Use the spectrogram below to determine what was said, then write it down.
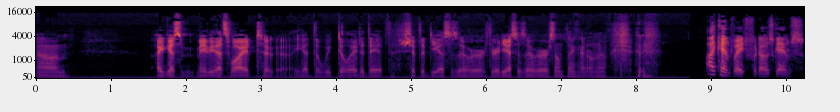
Um, I guess maybe that's why it took. Uh, you had the week delay. Did they ship the DSs over, 3DSs over, or something? I don't know. I can't wait for those games.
